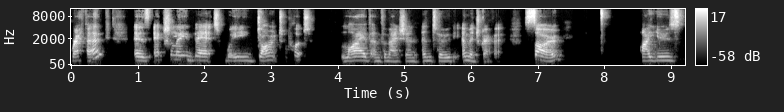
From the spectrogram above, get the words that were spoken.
graphic is actually that we don't put live information into the image graphic. So I use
